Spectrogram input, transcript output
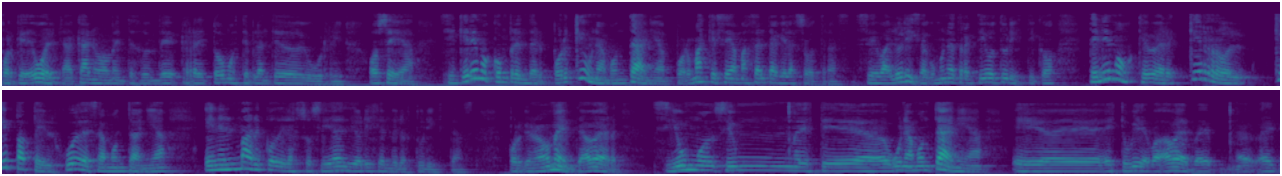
porque de vuelta, acá nuevamente es donde retomo este planteo de Urri. O sea, si queremos comprender por qué una montaña, por más que sea más alta que las otras, se valoriza como un atractivo turístico, tenemos que ver qué rol, qué papel juega esa montaña en el marco de las sociedades de origen de los turistas. Porque nuevamente, a ver, si, un, si un, este, una montaña eh, estuviera, a ver, eh, eh,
